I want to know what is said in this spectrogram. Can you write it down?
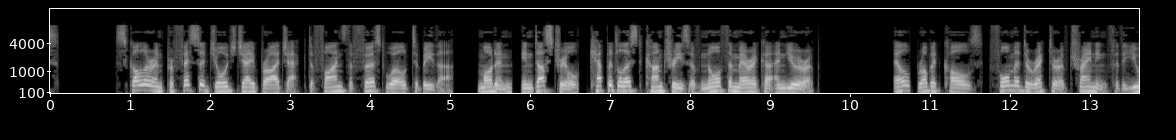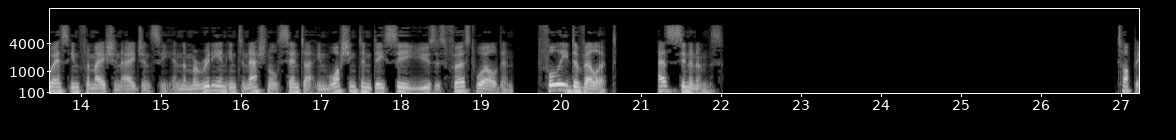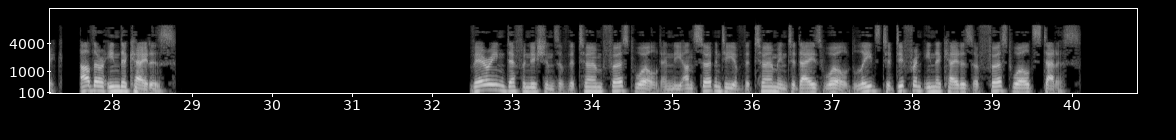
Scholar and professor George J. Bryjak defines the First World to be the modern, industrial, capitalist countries of North America and Europe. L. Robert Kohls, former Director of Training for the U.S. Information Agency and the Meridian International Center in Washington, D.C. uses First World and fully developed as synonyms. Other indicators Varying definitions of the term First World and the uncertainty of the term in today's world leads to different indicators of First World status.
